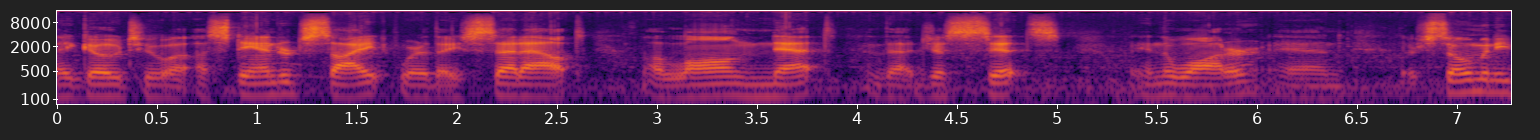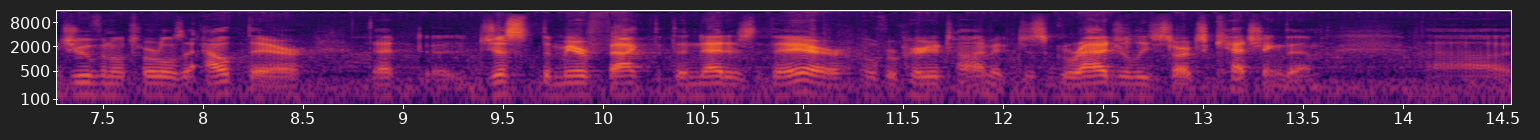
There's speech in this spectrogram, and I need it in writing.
They go to a, a, standard site where they set out a long net that just sits in the water, and there's so many juvenile turtles out there that uh, just the mere fact that the net is there over a period of time, it just gradually starts catching them. Uh,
